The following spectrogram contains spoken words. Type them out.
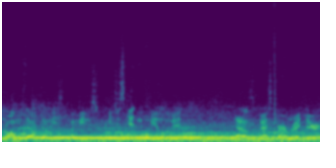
Nothing wrong with that though. He's, I mean, he's just getting the feel of it. That was the best turn right there.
